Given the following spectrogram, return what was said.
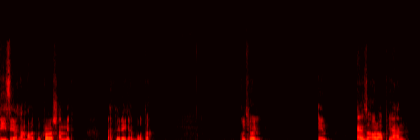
tíz évet nem hallottunk róla semmit. Lehet, hogy régebb óta. Úgyhogy én ez alapján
